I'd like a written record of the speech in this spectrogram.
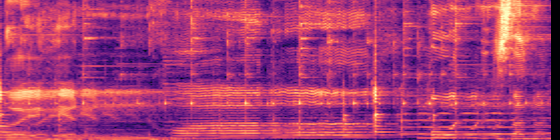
Người hiền hoa muôn dân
